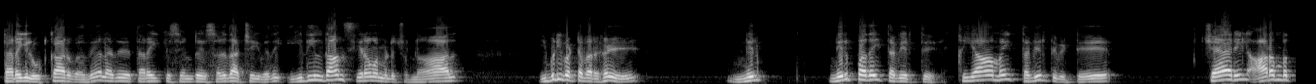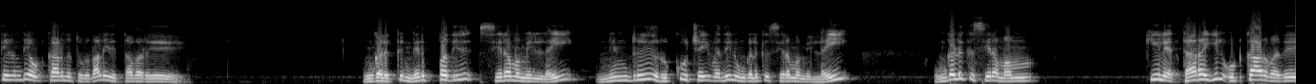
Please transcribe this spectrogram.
தரையில் உட்காருவது அல்லது தரைக்கு சென்று சஜதா செய்வது இதில்தான் சிரமம் என்று சொன்னால் இப்படிப்பட்டவர்கள் நிற் நிற்பதை தவிர்த்து கியாமை தவிர்த்துவிட்டு சேரில் ஆரம்பத்திலிருந்தே உட்கார்ந்து தொழுதால் இது தவறு. உங்களுக்கு நிற்பதில் சிரமம் இல்லை நின்று ருக்கு செய்வதில் உங்களுக்கு சிரமம் இல்லை உங்களுக்கு சிரமம் கீழே தரையில் உட்கார்வது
